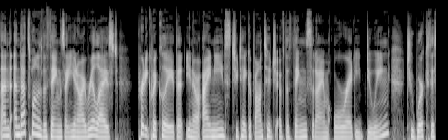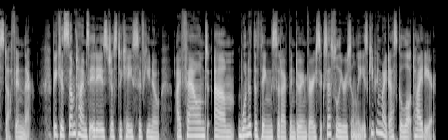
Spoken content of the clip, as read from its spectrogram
and and that's one of the things that you know I realized pretty quickly that you know I need to take advantage of the things that I am already doing to work this stuff in there. Because sometimes it is just a case of, you know, I found um, one of the things that I've been doing very successfully recently is keeping my desk a lot tidier.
